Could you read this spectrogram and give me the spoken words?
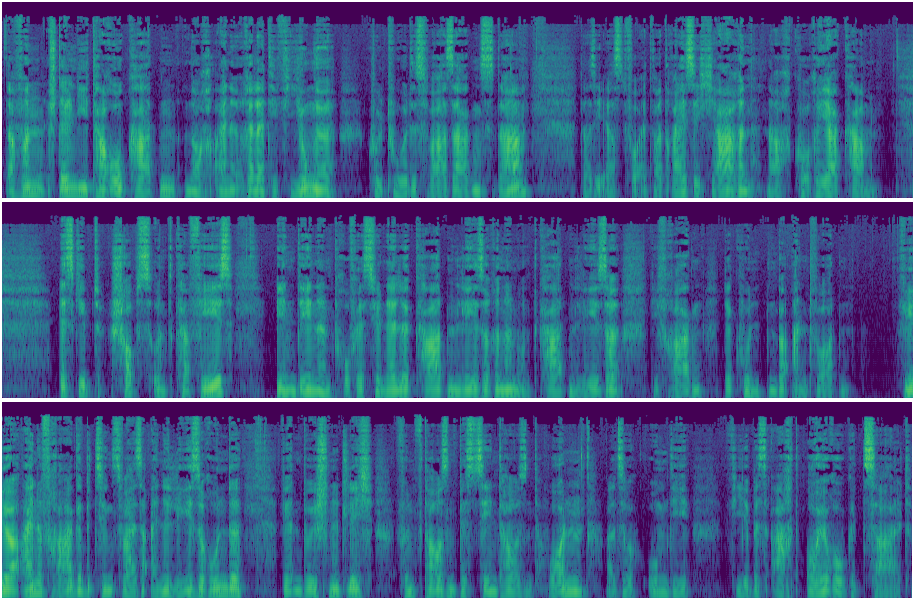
Davon stellen die Tarotkarten noch eine relativ junge Kultur des Wahrsagens dar, da sie erst vor etwa 30 Jahren nach Korea kamen. Es gibt Shops und Cafés, in denen professionelle Kartenleserinnen und Kartenleser die Fragen der Kunden beantworten. Für eine Frage bzw. eine Leserunde werden durchschnittlich 5000 bis 10.000 Won, also um die 4 bis 8 Euro gezahlt.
